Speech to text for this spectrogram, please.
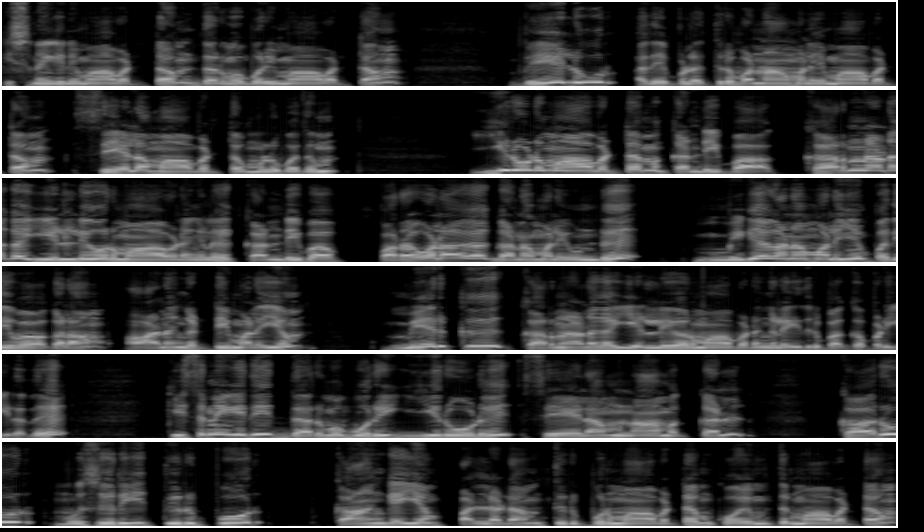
கிருஷ்ணகிரி மாவட்டம் தருமபுரி மாவட்டம் வேலூர் அதே போல் திருவண்ணாமலை மாவட்டம் சேலம் மாவட்டம் முழுவதும். ஈரோடு மாவட்டம் கண்டிப்பாக கர்நாடக எள்ளியூர் மாவட்டங்களுக்கு கண்டிப்பாக பரவலாக கனமழை உண்டு. மிக கனமழையும் பதிவாகலாம். ஆலங்கட்டி மழையும் மேற்கு கர்நாடகா எல்லையோர் மாவட்டங்களில் எதிர்பார்க்கப்படுகிறது. கிருஷ்ணகிரி தருமபுரி ஈரோடு சேலம் நாமக்கல் கரூர் முசிறி திருப்பூர் காங்கேயம் பல்லடம் திருப்பூர் மாவட்டம் கோயம்புத்தூர் மாவட்டம்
